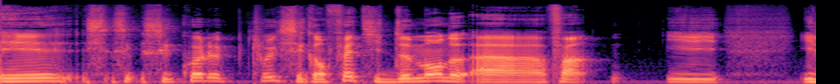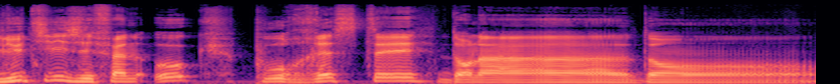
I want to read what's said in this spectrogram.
et c'est quoi le truc C'est qu'en fait, il demande à. Enfin, il, il utilise Ethan Hawke pour rester dans la, dans,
